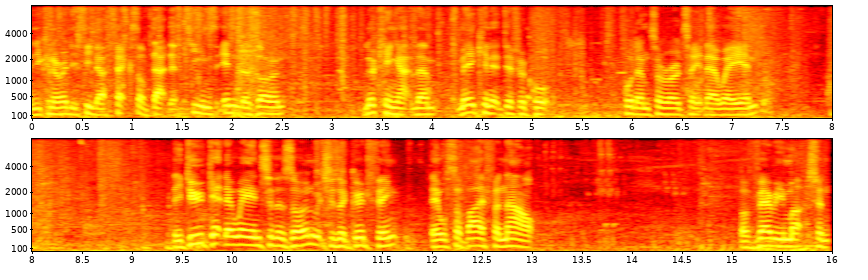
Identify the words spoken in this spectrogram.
And you can already see the effects of that. There's teams in the zone looking at them, making it difficult for them to rotate their way in. They do get their way into the zone, which is a good thing. They will survive for now. But very much a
